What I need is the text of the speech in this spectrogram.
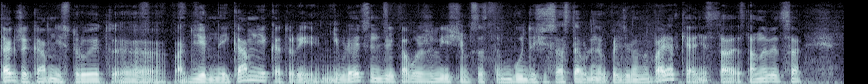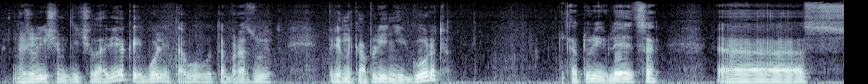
Также камни строят э, отдельные камни, которые не являются ни для кого жилищем, состав, будучи составлены в определенном порядке, они ста- становятся жилищем для человека и более того вот образует при накоплении город, который является э, с,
